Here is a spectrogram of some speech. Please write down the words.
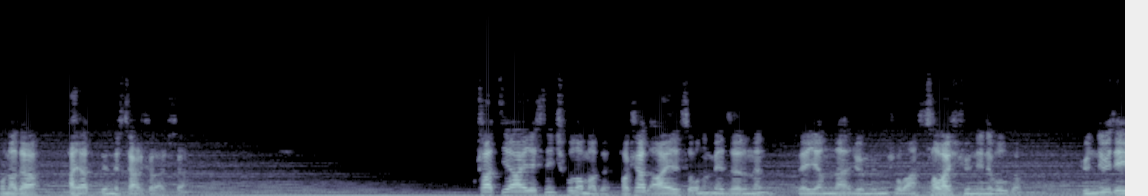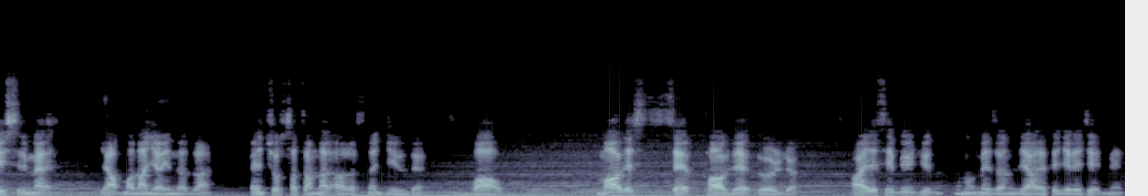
Buna da hayat denirse arkadaşlar. Katya ailesini hiç bulamadı. Fakat ailesi onun mezarının ve yanına gömülmüş olan savaş günlüğünü buldu. Günlüğü değiştirme yapmadan yayınladılar. En çok satanlar arasına girdi. Wow. Maalesef Pavle öldü. Ailesi bir gün onun mezarını ziyarete gelecek mi?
